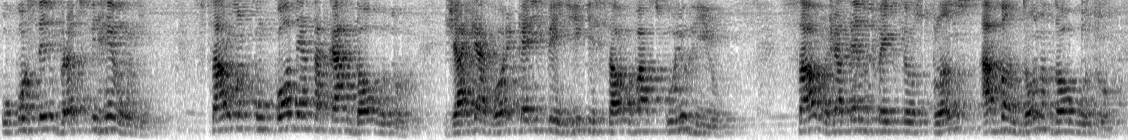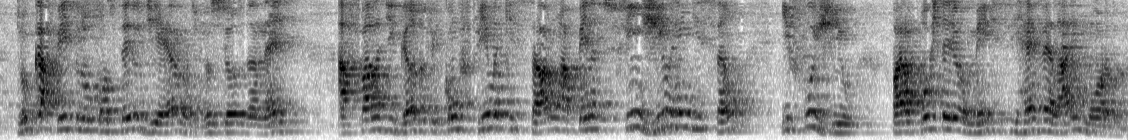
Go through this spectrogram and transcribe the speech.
o Conselho Branco se reúne. Saruman concorda em atacar Dol Guldur, já que agora quer impedir que Sauron vasculhe o rio. Sauron, já tendo feito seus planos, abandona Dol Guldur. No capítulo O Conselho de Elrond, no Senhor dos Anéis, a fala de Gandalf confirma que Sauron apenas fingiu rendição e fugiu, para posteriormente se revelar em Mordor.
